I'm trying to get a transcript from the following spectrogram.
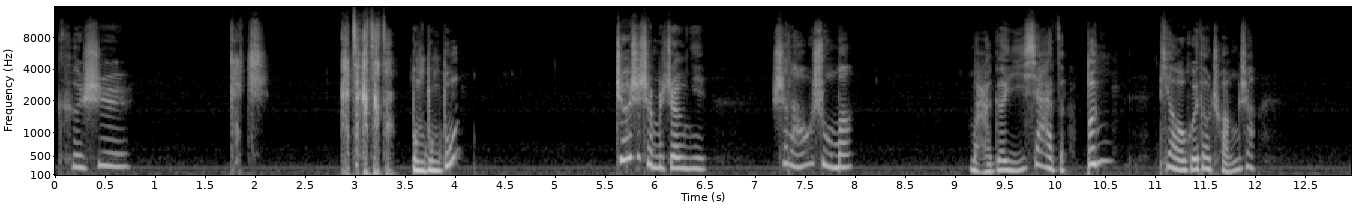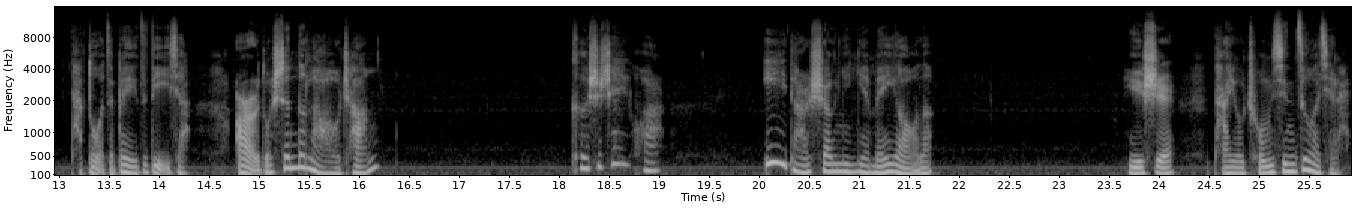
可是，咔哧，咔嚓咔嚓，嘣嘣嘣！这是什么声音？是老鼠吗？马哥一下子嘣跳回到床上。他躲在被子底下，耳朵伸得老长。可是这会儿，一点声音也没有了。于是他又重新坐起来，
